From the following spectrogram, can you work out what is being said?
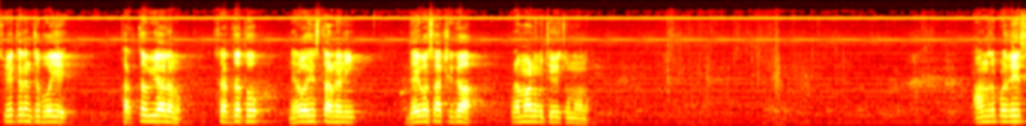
స్వీకరించబోయే కర్తవ్యాలను శ్రద్ధతో నిర్వహిస్తానని దైవసాక్షిగా ప్రమాణము చేయుచున్నాను. ఆంధ్రప్రదేశ్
